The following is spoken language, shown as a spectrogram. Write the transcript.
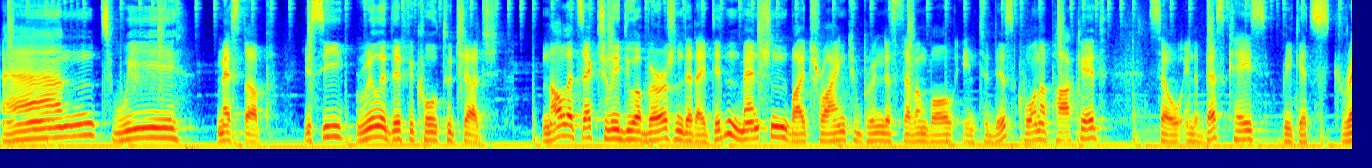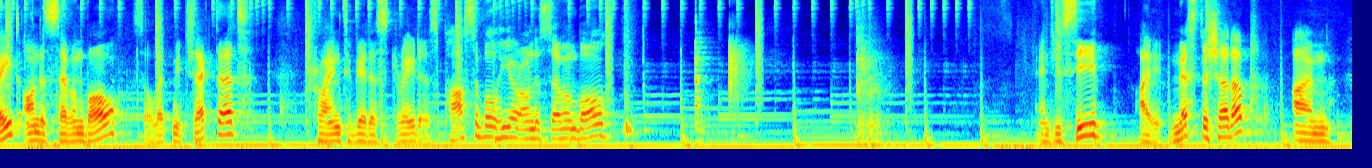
And we messed up. You see, really difficult to judge. Now let's actually do a version that I didn't mention by trying to bring the 7 ball into this corner pocket so in the best case, we get straight on the seven ball. So let me check that. Trying to get as straight as possible here on the seven ball. And you see, I messed the shot up. I'm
